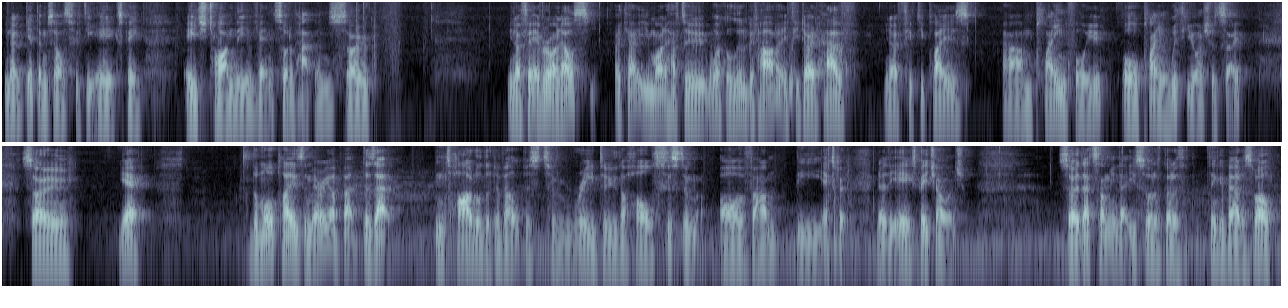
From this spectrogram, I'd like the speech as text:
you know, get themselves 50 EXP each time the event sort of happens. So, you know, for everyone else, okay, you might have to work a little bit harder if you don't have, you know, 50 players um, playing for you or playing with you, I should say. So, yeah, the more players, the merrier. But does that entitle the developers to redo the whole system of um, the expert, you know, the EXP challenge? So that's something that you sort of got to think about as well.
